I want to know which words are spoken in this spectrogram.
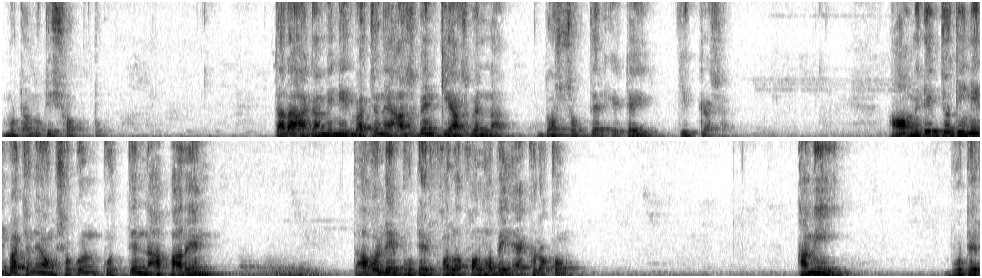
মোটামুটি শক্ত। তারা আগামী নির্বাচনে আসবেন কি আসবেন না, দর্শকদের এটাই জিজ্ঞাসা। আওয়ামী লীগ যদি নির্বাচনে অংশগ্রহণ করতে না পারেন, তাহলে ভোটের ফলাফল হবে একরকম। আমি ভোটের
